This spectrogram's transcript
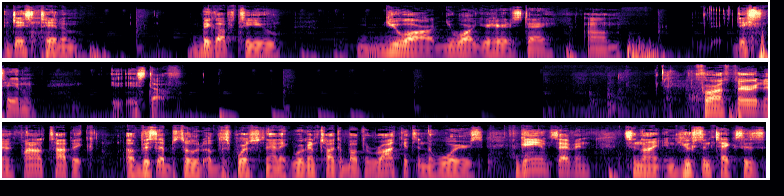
Jayson Tatum, big ups to you. You are you are you're here to stay. Um, Jayson Tatum is tough. For our third and final topic of this episode of the Sports Fanatic, we're going to talk about the Rockets and the Warriors. Game 7 tonight in Houston, Texas,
